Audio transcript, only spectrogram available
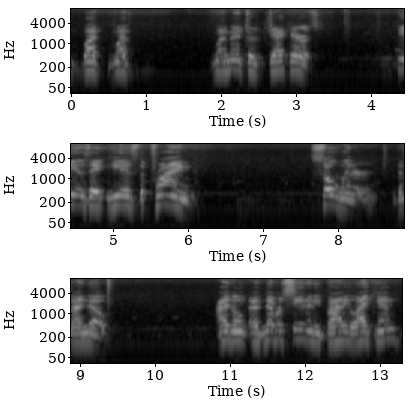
But my my mentor, Jack Harris, he is a he is the prime soul winner that I know. I don't I've never seen anybody like him.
